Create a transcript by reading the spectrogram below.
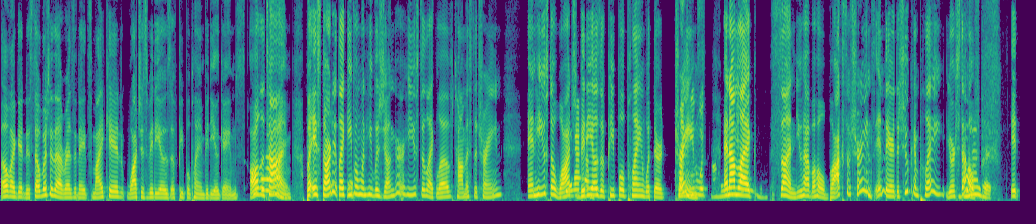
Oh my goodness. So much of that resonates. My kid watches videos of people playing video games all yeah. the time. But it started like even when he was younger, he used to like love Thomas the Train. And he used to watch yeah. videos of people playing with their trains. With and I'm like, son, you have a whole box of trains in there that you can play yourself. Yes. It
